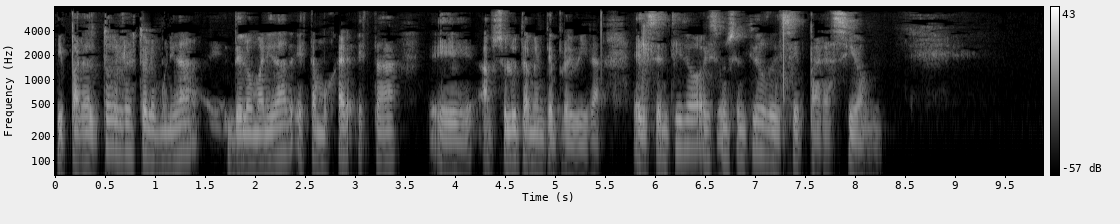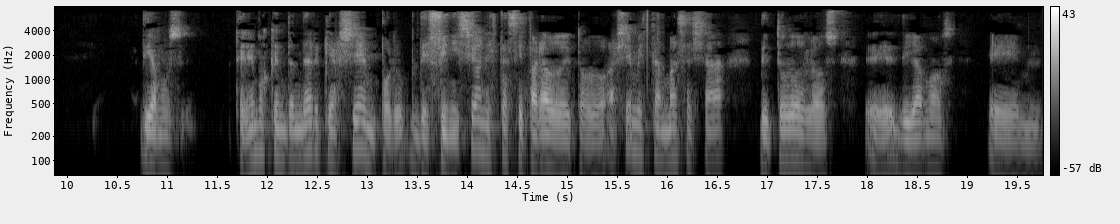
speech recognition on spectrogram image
Y para todo el resto de la humanidad, de la humanidad esta mujer está eh, absolutamente prohibida. El sentido es un sentido de separación. Digamos, tenemos que entender que Hashem, por definición, está separado de todo. Hashem está más allá de todos los, eh, digamos, eh,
